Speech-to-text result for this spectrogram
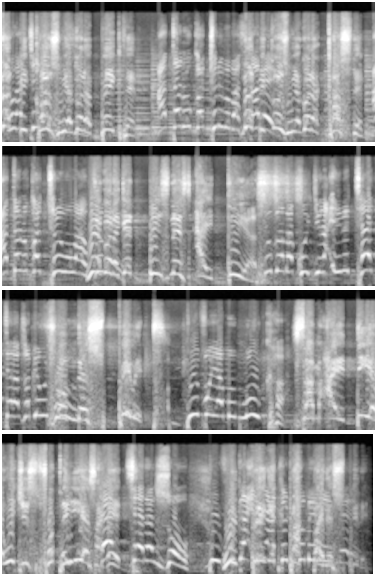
Not because we are going to beg them, atari uko turi not because we are going to curse them. atari uko turi We are going to get business ideas tugomba kugira ibitekerezo from the Spirit. bivuye mu mwuka. Some idea which is 40 years ahead. We bring it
